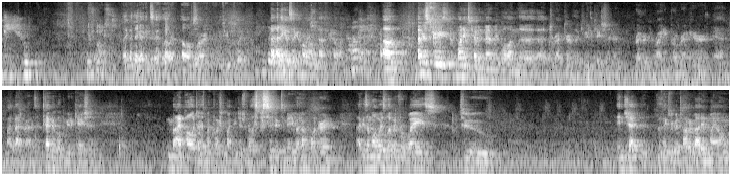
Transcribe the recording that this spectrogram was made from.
Okay, who is next? I I think I can say it louder. Oh, I'm sorry, if you would wait. I I think I'd say it loud enough if you don't want. Okay. Um, I'm just curious, my name's Kevin Van Winkle, I'm the uh, director of the Communication and Rhetoric and Writing program here, and my background is in technical communication. Mm, I apologize, my question might be just really specific to me, but I'm wondering, because I'm always looking for ways to inject the things we've been talking about in my own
